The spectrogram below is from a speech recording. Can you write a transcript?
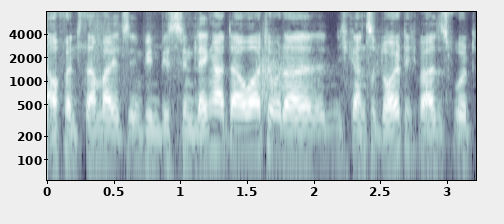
auch wenn es damals jetzt irgendwie ein bisschen länger dauerte oder nicht ganz so deutlich war, also es wurde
